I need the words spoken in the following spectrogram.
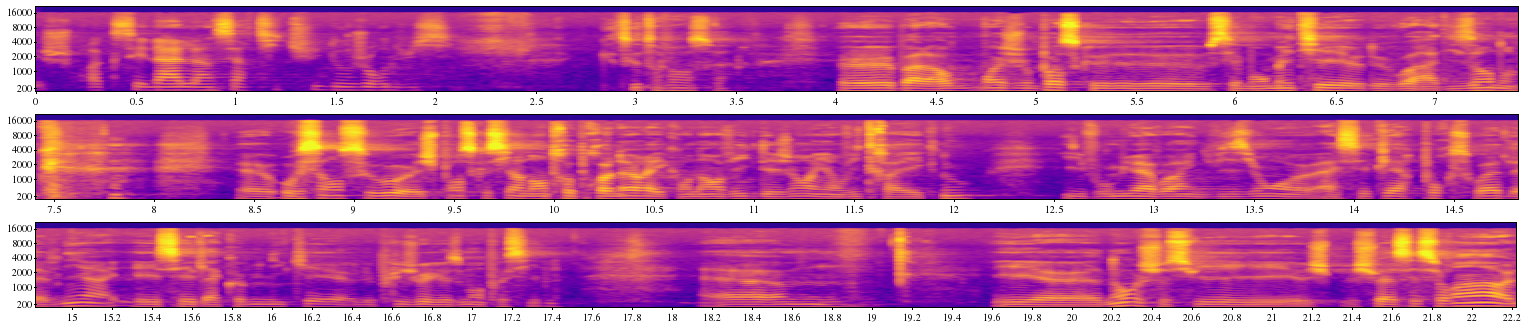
je crois que c'est là l'incertitude aujourd'hui. Qu'est-ce que tu en penses bah alors, Moi, je pense que c'est mon métier de voir à 10 ans, donc au sens où euh, je pense que si un entrepreneur et qu'on a envie que des gens aient envie de travailler avec nous, il vaut mieux avoir une vision euh, assez claire pour soi de l'avenir et essayer de la communiquer le plus joyeusement possible. et non, je suis, je, suis assez serein.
